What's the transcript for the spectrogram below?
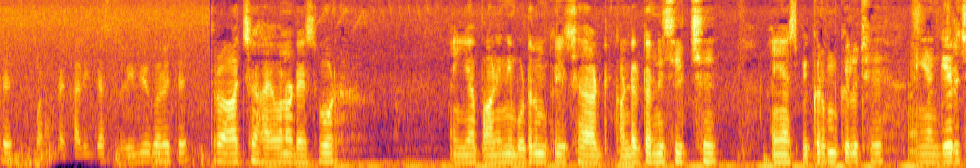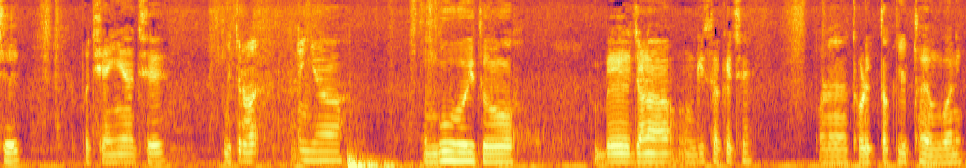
છે. પણ આપણે ખાલી જસ્ટ રિવ્યૂ કરે છે. મિત્રો, આ છે હાઈવાનો ડેશબોર્ડ અહીંયા પાણીની બોટલ મૂકેલી છે, આ કંડક્ટરની સીટ છે, અહીંયા સ્પીકર મૂકેલું છે, અહીંયા ગેર છે, પછી અહીંયા છે, મિત્રો, અહીંયા ઊંઘવું હોય તો બે જણા ઊંઘી શકે છે, પણ થોડીક તકલીફ થાય ઊંઘવાની.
